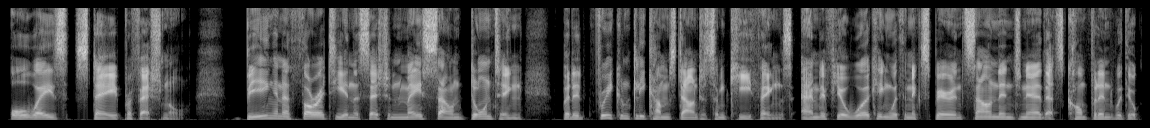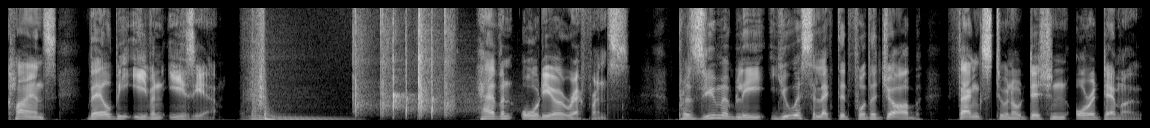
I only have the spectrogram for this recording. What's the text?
always stay professional. Being an authority in the session may sound daunting, but it frequently comes down to some key things. And if you're working with an experienced sound engineer that's confident with your clients, they'll be even easier. Have an audio reference. Presumably, you were selected for the job thanks to an audition or a demo.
